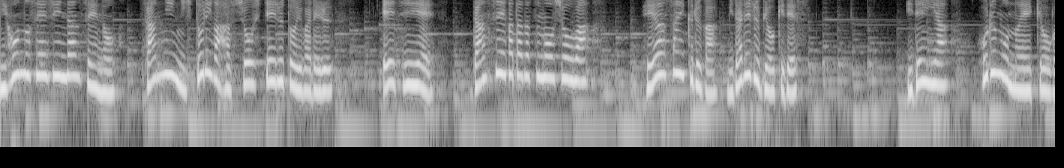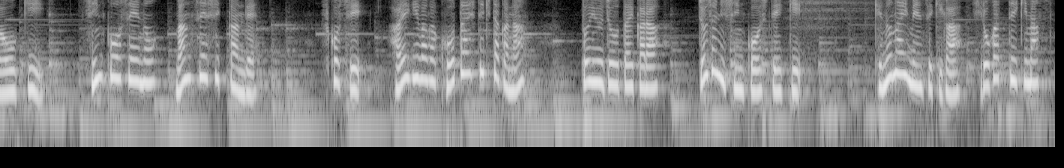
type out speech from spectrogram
日本の成人男性の3人に1人が発症していると言われる AGA 男性型脱毛症はヘアサイクルが乱れる病気です。遺伝やホルモンの影響が大きい進行性の慢性疾患で少し生え際が後退してきたかな？という状態から徐々に進行していき毛のない面積が広がっていきます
